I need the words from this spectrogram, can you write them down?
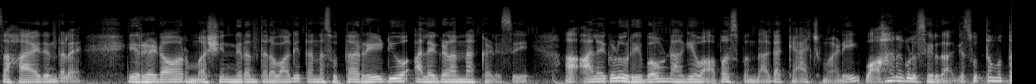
ಸಹಾಯದಿಂದಲೇ. ಈ ರೆಡಾರ್ ಮಷಿನ್ ನಿರಂತರವಾಗಿ ತನ್ನ ಸುತ್ತ ರೇಡಿಯೋ ಅಲೆಗಳನ್ನು ಕಳಿಸಿ, ಆ ಅಲೆಗಳು ರಿಬೌಂಡ್ ಆಗಿ ವಾಪಸ್ ಬಂದಾಗ ಕ್ಯಾಚ್ ಮಾಡಿ ವಾಹನಗಳು ಸೇರಿದಾಗ ಸುತ್ತಮುತ್ತ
